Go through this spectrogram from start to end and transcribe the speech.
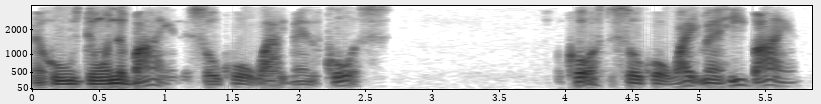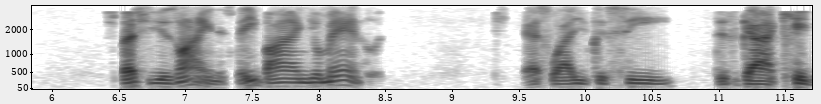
And who's doing the buying? The so-called white man, of course. Of course, the so-called white man, he buying, especially your Zionists. They buying your manhood. That's why you could see this guy Kid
